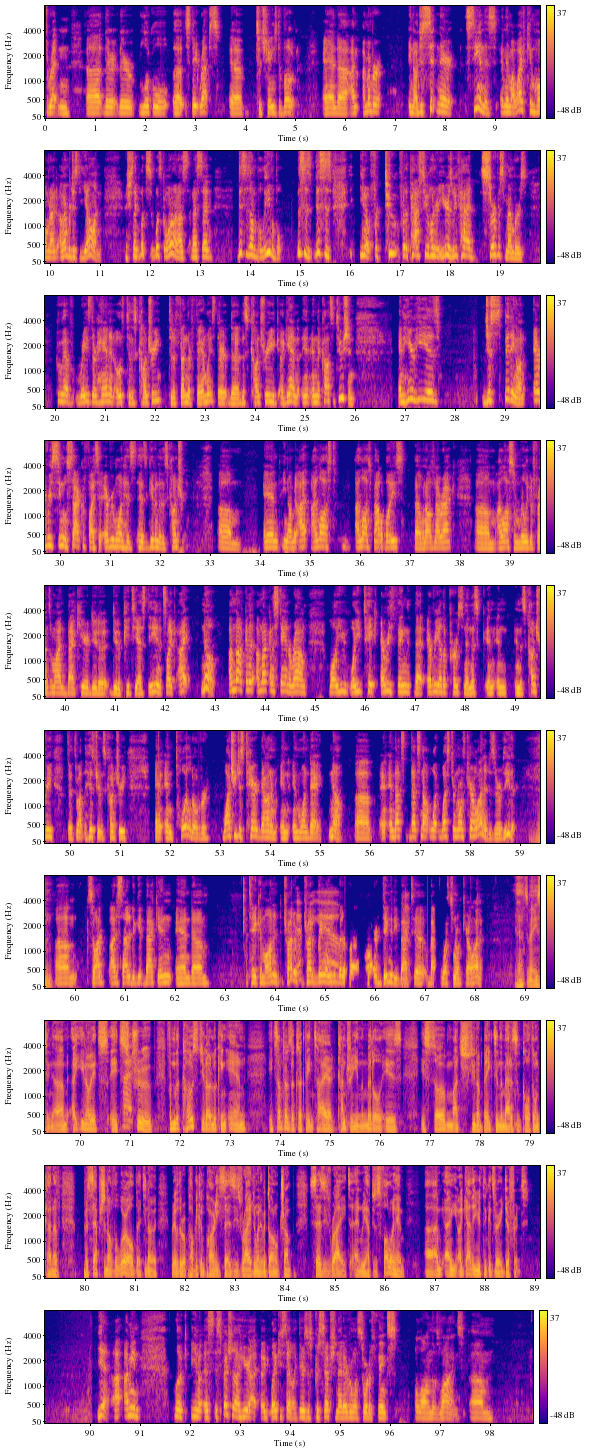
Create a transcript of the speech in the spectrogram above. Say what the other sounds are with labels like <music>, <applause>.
threaten uh, their their local uh, state reps uh, to change the vote. And uh, I, I remember, you know, just sitting there seeing this, and then my wife came home, and I, I remember just yelling, and she's like, "What's what's going on?" I was, and I said, "This is unbelievable. This is this is, you know, for two for the past two hundred years, we've had service members." Who have raised their hand and oath to this country to defend their families, their the, this country again in, in the Constitution, and here he is just spitting on every single sacrifice that everyone has has given to this country. Um, and you know, I mean, I, I lost I lost battle buddies uh, when I was in Iraq. Um, I lost some really good friends of mine back here due to due to PTSD, and it's like I no, I'm not gonna I'm not gonna stand around while you while you take everything that every other person in this in in, in this country throughout the history of this country and and toiled over. Watch you just tear it down in, in, in one day. No, uh, and, and, that's that's not what Western North Carolina deserves either. Mm-hmm. Um, so I, I decided to get back in and um, take him on and try to Good try to bring you. a little bit of uh, honor, dignity back yeah. to back to Western North Carolina. Yeah, that's amazing. Um, you know, it's it's right. true from the coast. You know, looking in, it sometimes looks like the entire country in the middle is is so much you know baked in the Madison Cawthorn kind of perception of the world that you know whatever the Republican Party says is right and whatever Donald Trump says is right, and we have to just follow him. Uh, I, I, gather you think it's very different. Yeah, I, I mean, look, you know, especially out here, like you said, like there's this perception that everyone sort of thinks along those lines. Um,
